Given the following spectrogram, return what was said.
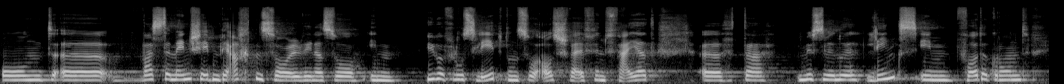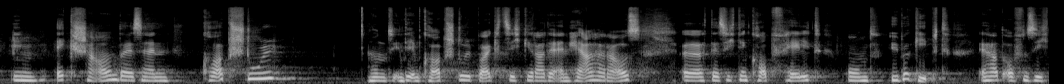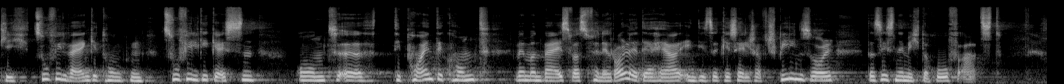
Und äh, was der Mensch eben beachten soll, wenn er so im Überfluss lebt und so ausschweifend feiert, äh, da müssen wir nur links im Vordergrund im Eck schauen, da ist ein Korbstuhl, und in dem Korbstuhl beugt sich gerade ein Herr heraus, äh, der sich den Kopf hält und übergibt. Er hat offensichtlich zu viel Wein getrunken, zu viel gegessen und äh, die Pointe kommt, wenn man weiß, was für eine Rolle der Herr in dieser Gesellschaft spielen soll. Das ist nämlich der Hofarzt.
